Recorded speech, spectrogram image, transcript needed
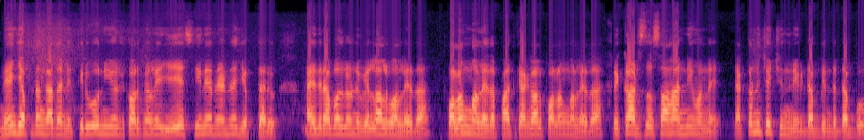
నేను చెప్పడం కాదండి. తిరువూరు నియోజకవర్గంలో ఏ సీనియర్ అంటే చెప్తారు. హైదరాబాద్లో నువ్వు విల్లాలు కొనలేదా? పొలం కొనలేదా? పాతిక ఎకరాలు పొలం కొనలేదా? రికార్డ్స్తో సహా అన్నీ ఉన్నాయి. ఎక్కడి నుంచి వచ్చింది నీకు డబ్బు ఇంత డబ్బు?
